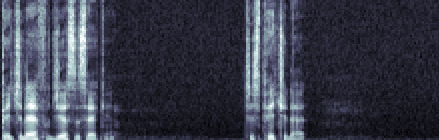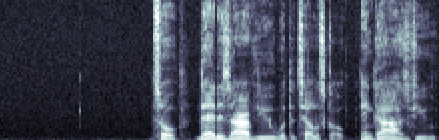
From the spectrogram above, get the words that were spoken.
Picture that for just a second. Just picture that. So that is our view with the telescope. In God's view,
